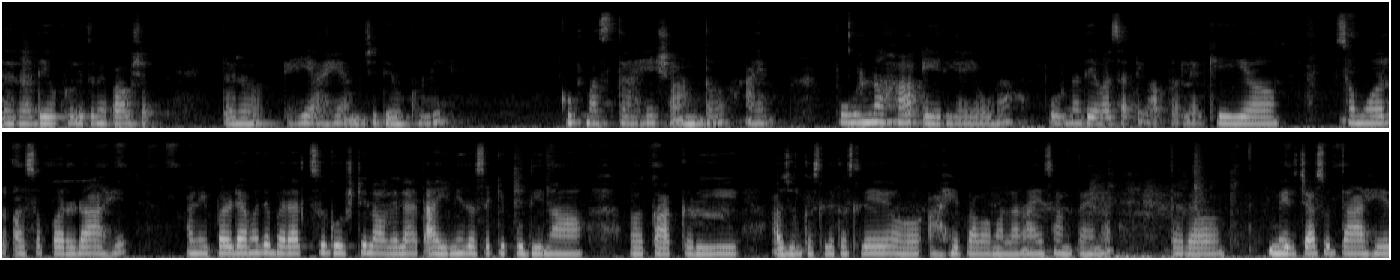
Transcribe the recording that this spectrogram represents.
तर देवखोली तुम्ही पाहू शकता. तर ही आहे आमची देवखोली. खूप मस्त आहे शांत आणि पूर्ण हा एरिया एवढा पूर्ण देवासाठी वापरले की समोर असं परडा आहे आणि परड्यामध्ये बऱ्याच गोष्टी लावलेल्या आहेत. आईने जसं की पुदिना काकडी अजून कसले कसले आहेत बाबा मला नाही सांगता येणार. तर मिरच्यासुद्धा आहेत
